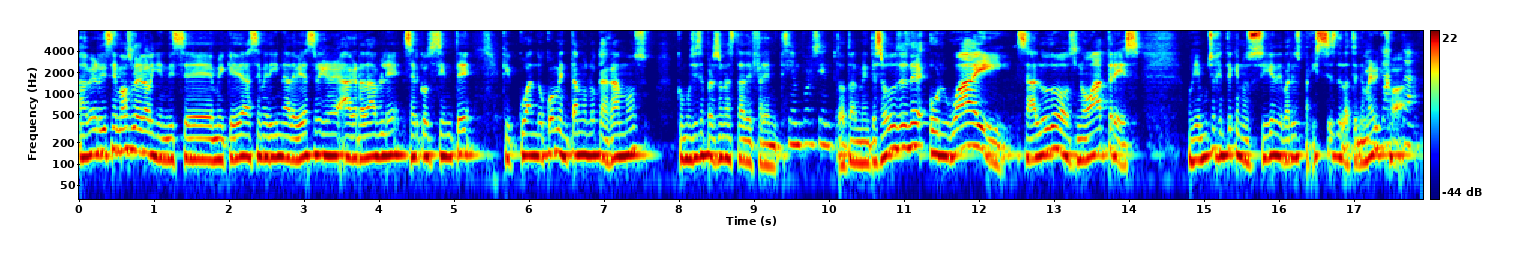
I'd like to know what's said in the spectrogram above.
A ver, dice, vamos a leer a alguien, dice mi querida C. Medina, debería ser agradable ser consciente que cuando comentamos lo que hagamos, como si esa persona está de frente. 100%. Totalmente. Saludos desde Uruguay. Saludos, Noatres. Oye, hay mucha gente que nos sigue de varios países de Me Latinoamérica. encanta.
